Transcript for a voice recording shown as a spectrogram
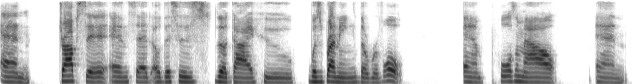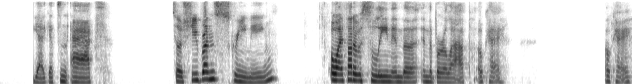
and drops it and said, "Oh, this is the guy who was running the revolt," and pulls him out and yeah, gets an axe. So she runs screaming. Oh, I thought it was Celine in the in the burlap. Okay. Okay.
